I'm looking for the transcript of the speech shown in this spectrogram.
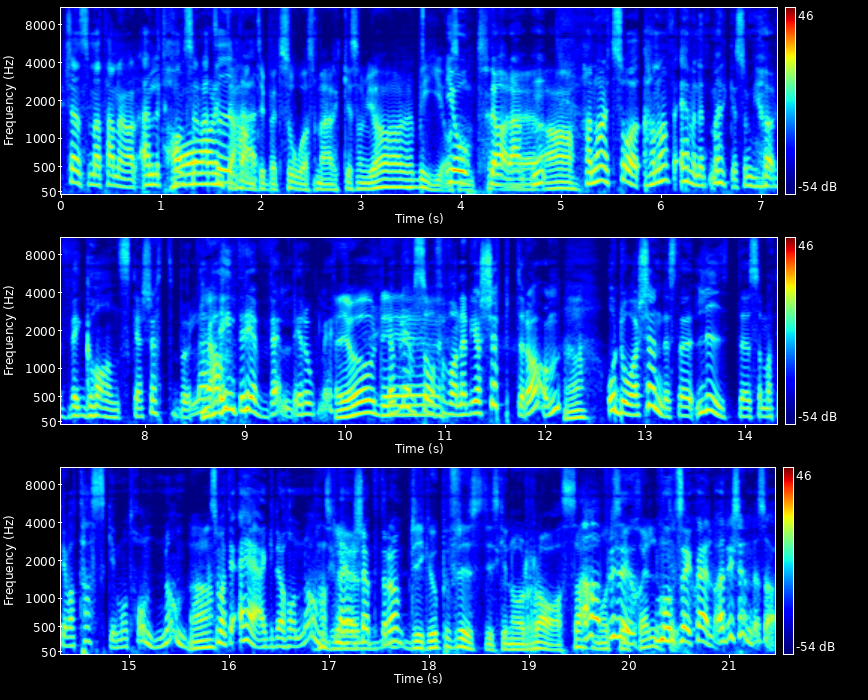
Det känns som att han han är lite Har konservativ inte han där. typ ett såsmärke som gör bea och Jo, sånt? det har han. Mm. Ja. Han, har ett så, han har även ett märke som gör veganska köttbullar. Ja. Är inte det väldigt roligt? Jo, det... Jag blev så förvånad. Jag köpte dem Ja. och då kändes det lite som att jag var taskig mot honom. Ja. Som att jag ägde honom när jag köpte dem. dyka upp i frysdisken och rasa Ja, mot sig precis. själv. Mot typ. sig själv. Ja, det kändes så.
